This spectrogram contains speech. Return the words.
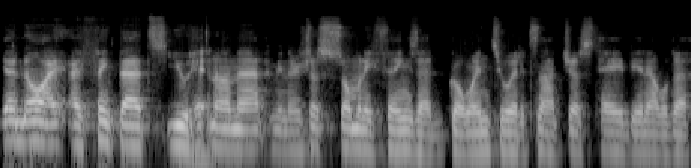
Yeah, no, I, I think that's you hitting on that. I mean, there's just so many things that go into it. It's not just hey being able to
